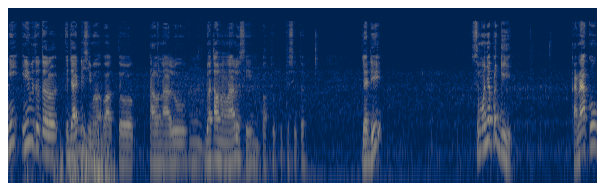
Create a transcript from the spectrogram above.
Ini ini betul-betul kejadi sih Mak, waktu tahun lalu. Hmm. dua tahun yang lalu sih waktu putus itu. Jadi semuanya pergi. Karena aku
